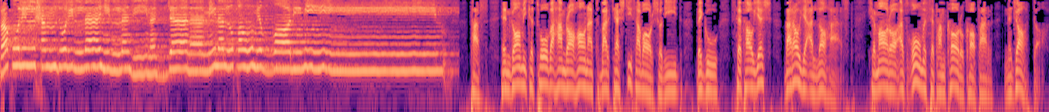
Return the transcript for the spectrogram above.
فقل الحمد لله الذي نجانا من القوم الظالمين. پس هنگامی که تو و همراهانت بر کشتی سوار شدید بگو ستایش برای الله است که ما را از قوم ستمکار و کافر نجات داد.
